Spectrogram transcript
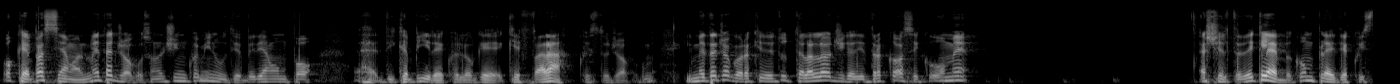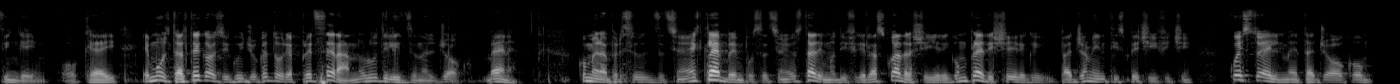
Ok, passiamo al metagioco, sono 5 minuti e vediamo un po' eh, di capire quello che, che farà questo gioco. Il metagioco racchiude tutta la logica dietro a cose come la scelta dei club, completi, acquisti in game, ok? E molte altre cose di cui i giocatori apprezzeranno l'utilizzo nel gioco. Bene, come la personalizzazione del club, le impostazioni dello stadio, modifiche della squadra, scegliere i completi, scegliere equipaggiamenti specifici. Questo è il metagioco.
